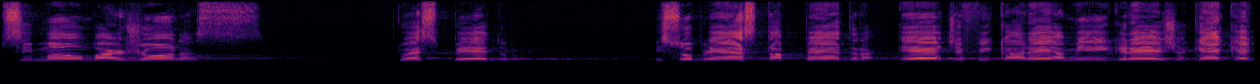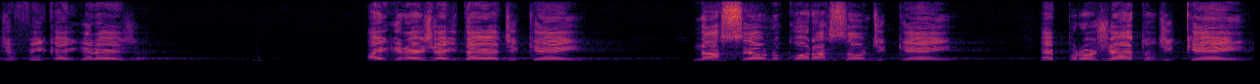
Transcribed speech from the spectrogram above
Simão Barjonas, tu és Pedro, e sobre esta pedra edificarei a minha igreja. Quem é que edifica a igreja? A igreja é a ideia de quem? Nasceu no coração de quem? É projeto de quem?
